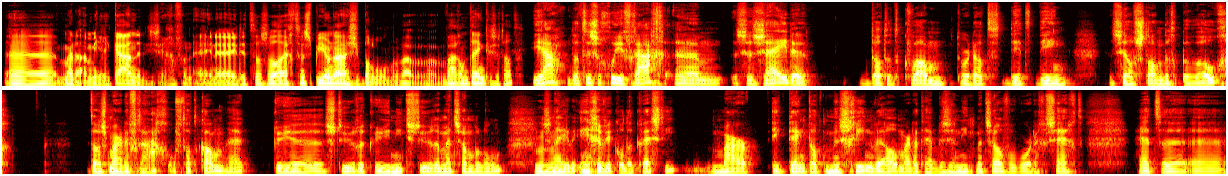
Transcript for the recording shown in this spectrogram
Eh, maar de Amerikanen die zeggen van, nee, nee, dit was wel echt een spionageballon. Wa- wa- waarom denken ze dat? Ja, dat is een goede vraag. Ehm, ze zeiden dat het kwam doordat dit ding zelfstandig bewoog. Dat is maar de vraag of dat kan. Hè? Kun je sturen, kun je niet sturen met zo'n ballon? Dat is een Mhm. hele ingewikkelde kwestie. Maar ik denk dat misschien wel, maar dat hebben ze niet met zoveel woorden gezegd. Het, eh, eh,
